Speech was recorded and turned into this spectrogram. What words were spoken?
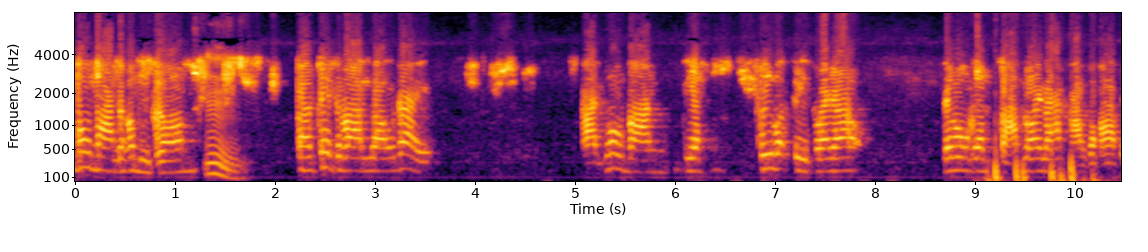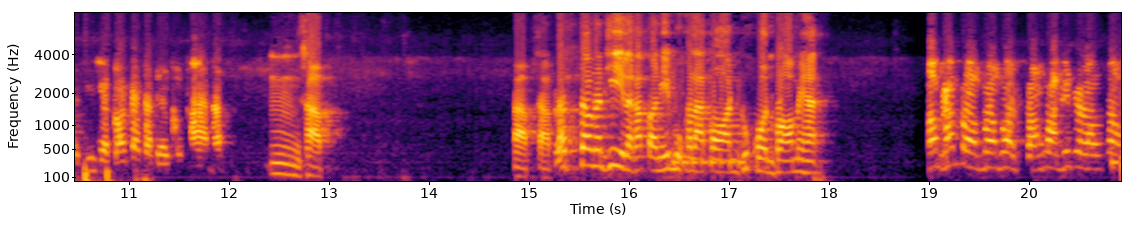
เมื่อวานเราก็มีพร้อม อืมเทศบาลเราได้ผ่านงบประมาณเตรียมซื้อวัคซีนไว้แล้วในวงเงินสามร้อยล้านผ่านสภาไปที่เรียบร้อยตั้งแต่เดือนกุมภาครับ อืมครับ ครับครับแล้วเจ้าหน้าที่ล่ะครับ ตอนนี้บุคลากรทุกคนพร้อมไหมฮะ พร้อมครับเมื่อเมื่อเมื่อสองวันที่เราต้อง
